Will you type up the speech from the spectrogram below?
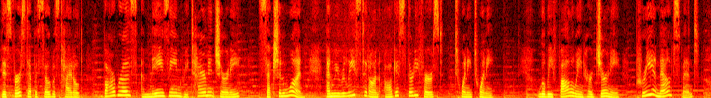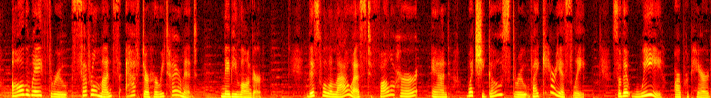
This first episode was titled Barbara's Amazing Retirement Journey, Section 1, and we released it on August 31st, 2020. We'll be following her journey pre announcement all the way through several months after her retirement, maybe longer. This will allow us to follow her and what she goes through vicariously so that we are prepared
